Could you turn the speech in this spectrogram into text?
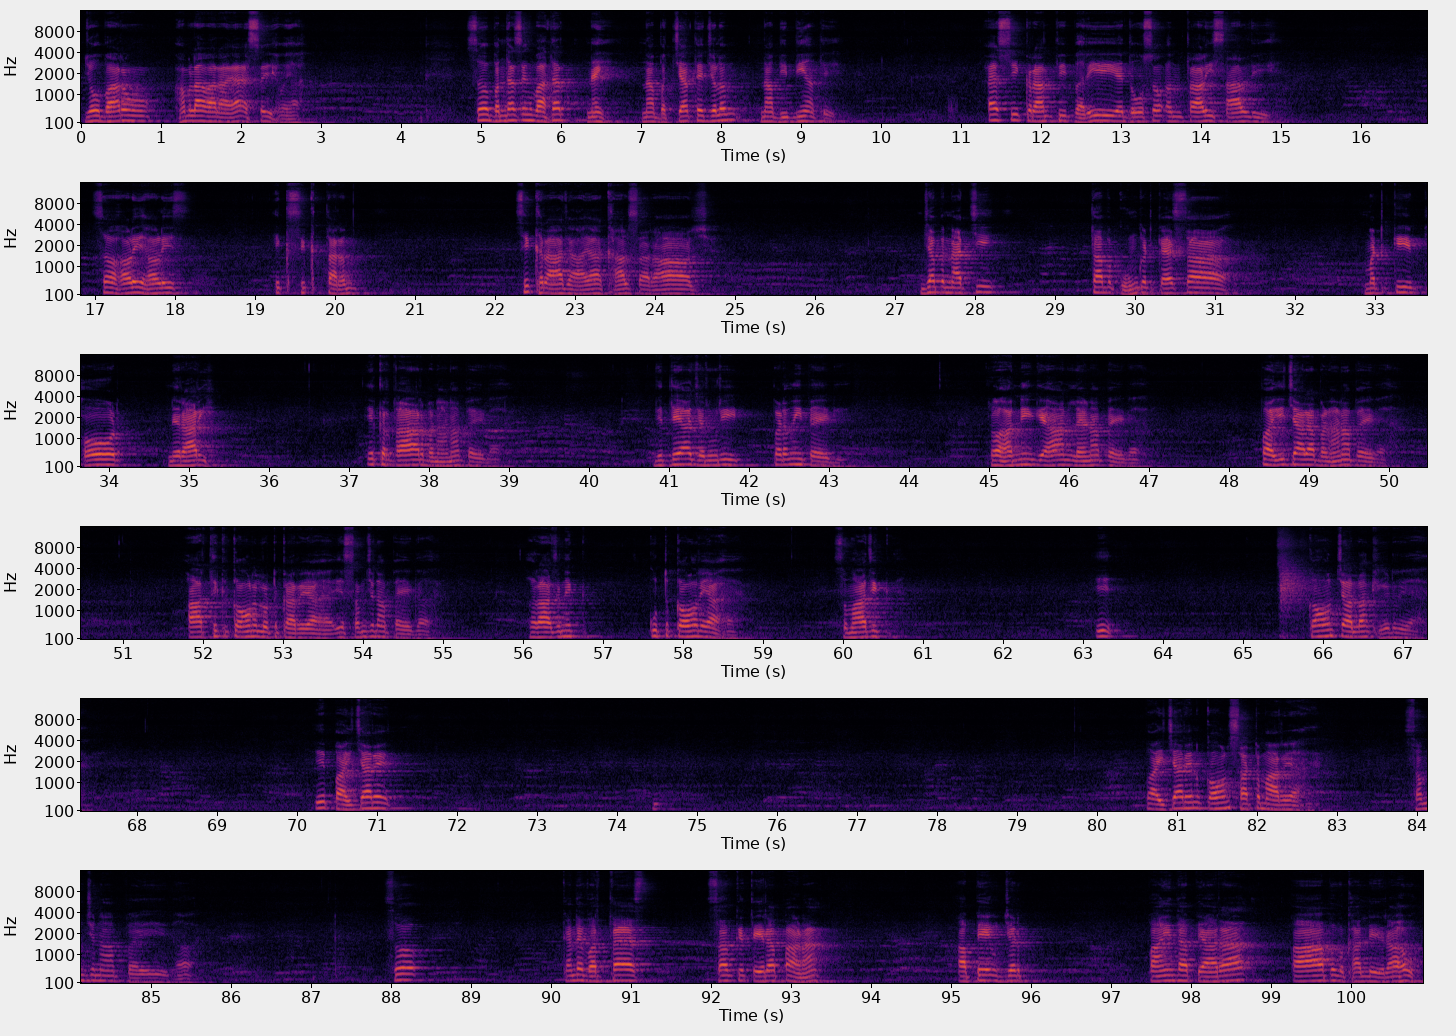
ਜੋ ਬਾਹਰੋਂ ਹਮਲਾਵਰ ਆਇਆ, ਐਸਾ ਹੀ ਹੋਇਆ। ਸੋ ਬੰਦਾ ਸਿੰਘ ਬਹਾਦਰ, ਨਹੀਂ, ਨਾ ਬੱਚਾ ਤੇ ਜ਼ੁਲਮ, ਨਾ ਬੀਬੀਆਂ ਤੇ। ਐਸੀ ਕ੍ਰਾਂਤੀ ਭਰੀ ਇਹ 239 ਸਾਲ ਦੀ। ਸੋ ਹੌਲੀ ਹੌਲੀ ਇੱਕ ਸਿੱਖ ਧਰਮ, ਸਿੱਖ ਰਾਜ ਆਇਆ, ਖਾਲਸਾ ਰਾਜ। ਜਬ ਨਾਚੀ, ਤਬ ਘੂੰਘਟ ਕੈਸਾ, ਮਟਕੀ ਫੋੜ ਨਿਰਾਰੀ। ਇਹ ਕਰਤਾਰ ਬਣਾਉਣਾ ਪਏਗਾ। ਵਿਦਿਆ ਜ਼ਰੂਰੀ ਪੜ੍ਹਨੀ ਪਏਗੀ। ਰੋਹਾਨੀ ਗਿਆਨ ਲੈਣਾ ਪਏਗਾ। ਭਾਈਚਾਰਾ ਬਣਾਉਣਾ ਪਏਗਾ। ਆਰਥਿਕ ਕੌਣ ਲੁੱਟ ਕਰ ਰਿਹਾ ਹੈ, ਇਹ ਸਮਝਣਾ ਪਏਗਾ। ਰਾਜਨੀਤਿਕ ਕੁੱਟ ਕੌਣ ਰਿਹਾ ਹੈ ਸਮਾਜਿਕ ਇਹ ਕੌਣ ਚਾਲਾਂ ਖੇਡ ਰਿਹਾ ਹੈ ਇਹ ਭਾਈਚਾਰੇ ਭਾਈਚਾਰੇ ਨੂੰ ਕੌਣ ਸੱਟ ਮਾਰ ਰਿਹਾ ਹੈ ਸਮਝਣਾ ਪਏਗਾ ਸੋ ਕਹਿੰਦੇ, ਵਰਤੈ ਸਭ ਕੇ ਤੇਰਾ ਭਾਣਾ। ਆਪੇ ਉਜੜ ਦਾ ਪਿਆਰਾ, ਆਪ ਵਖਾਲੇ ਰਾਹੋ।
